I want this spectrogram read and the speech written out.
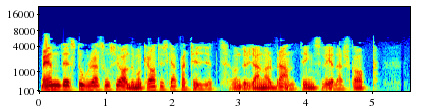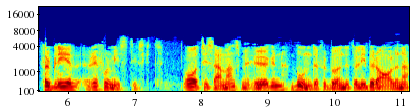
Men det stora socialdemokratiska partiet under Hjalmar Brantings ledarskap förblev reformistiskt och tillsammans med högern, bondeförbundet och liberalerna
